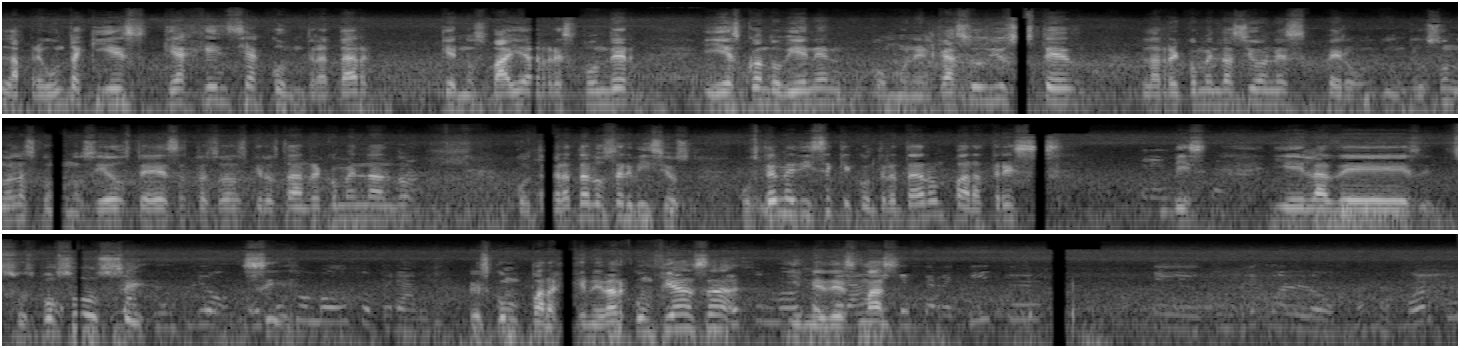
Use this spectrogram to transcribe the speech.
la pregunta aquí es, ¿qué agencia contratar que nos vaya a responder? Y es cuando vienen, como en el caso de usted, las recomendaciones, pero incluso no las conocía usted, esas personas que lo estaban recomendando, contrata los servicios. Usted me dice que contrataron para tres, tres y la de su esposo se... Sí, es un modus operandi. Es como para generar confianza y me des más. Que se repite, eh, cumple con los pasaportes,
